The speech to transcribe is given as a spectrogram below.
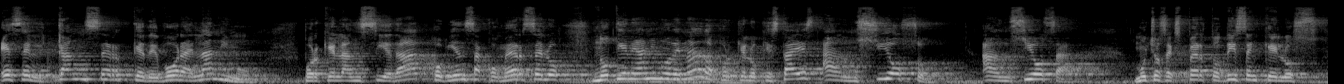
es el cáncer que devora el ánimo. Porque la ansiedad comienza a comérselo, no tiene ánimo de nada, porque lo que está es ansioso, ansiosa. Muchos expertos dicen que los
